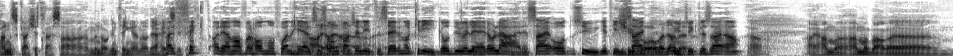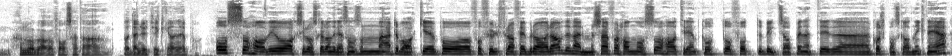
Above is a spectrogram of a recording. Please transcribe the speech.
han, skal ikke stresse med noen ting ennå, det er helt Perfekt sikkert. arena for han å få en hel ja, sesong, ja, ja, kanskje Eliteserien, og krige og duellere og lære seg og suge til seg, år, utvikle seg. ja. Nei, han må, han, må bare, han må bare fortsette på den utviklingen han er på. Og så har vi jo Aksel Oskar Andresson som er tilbake på, for fullt fra februar av. Det nærmer seg for han også. Har trent godt og fått bygd seg opp igjen etter uh, korsbåndskaden i kneet.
